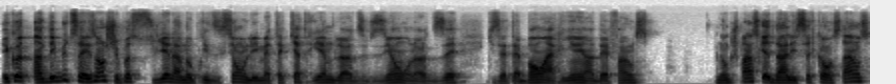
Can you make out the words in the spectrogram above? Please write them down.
Écoute, en début de saison, je ne sais pas si tu te souviens, dans nos prédictions, on les mettait quatrième de leur division. On leur disait qu'ils étaient bons à rien en défense. Donc, je pense que dans les circonstances,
